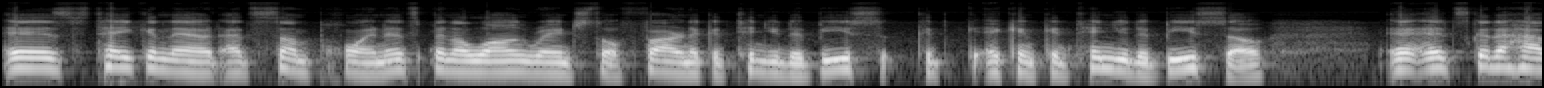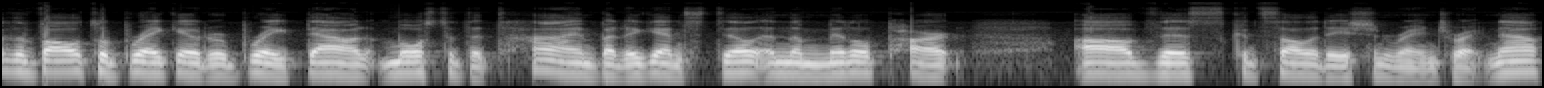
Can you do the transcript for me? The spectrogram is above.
is taken out at some point, it's been a long range so far, and it continue to be, it can continue to be so. It's going to have the volatile breakout or breakdown most of the time, but again, still in the middle part of this consolidation range right now.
